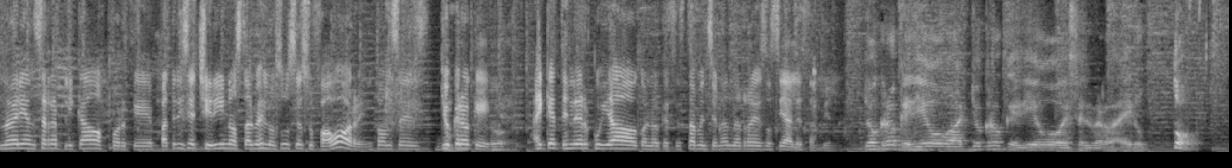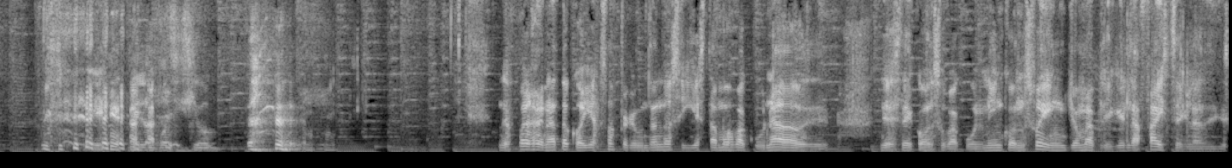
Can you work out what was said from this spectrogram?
no deberían ser replicados porque Patricia Chirinos tal vez los use a su favor. Entonces, yo creo que hay que tener cuidado con lo que se está mencionando en redes sociales también. yo creo que Diego va- yo creo que Diego es el verdadero top de la oposición. Después Renato Collazos preguntando si ya estamos vacunados de- desde con su vacunín con swing. Yo me apliqué la Pfizer, la de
